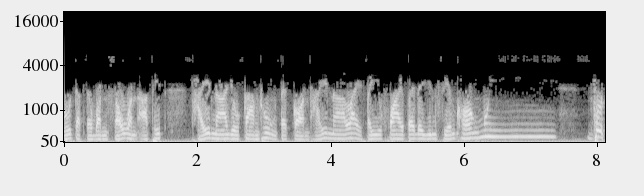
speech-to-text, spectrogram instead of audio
รู้จักแต่วันเสาร์วันอาทิตย์ ไถนาอยู่กลางทุ่ง แต่ก่อนไถนาไล่ตีควายไปได้ยินเสียงของมุยหยุด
